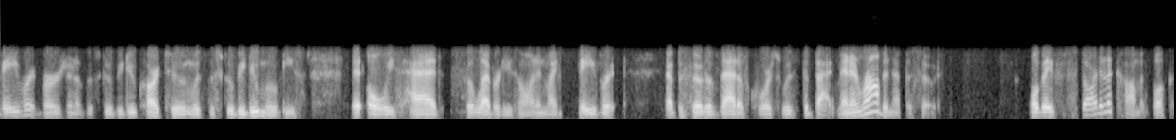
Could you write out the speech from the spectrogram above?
favorite version of the Scooby Doo cartoon was the Scooby Doo movies that always had celebrities on, and my favorite episode of that, of course, was the Batman and Robin episode. Well, they've started a comic book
